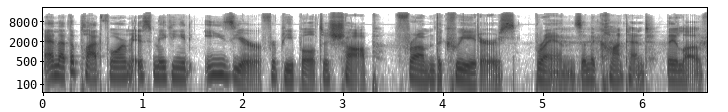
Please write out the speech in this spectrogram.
and that the platform is making it easier for people to shop from the creators, brands, and the content they love.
